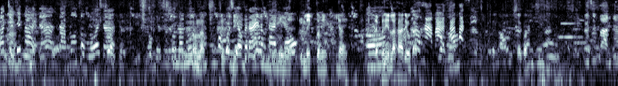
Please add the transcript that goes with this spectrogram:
ละเจ็ดสิบบาทจ้าสามโลสองร้อยจ้าคนละลูกเกาลักเจ็ดสิบเดียวก็ได้ราคานี่เดียวเล็กตัวนี้ใหญ่ แต่ผลิตราคาเดียวกันห้าบาทสามบาทสิใส่ก่อนแปดสิบบาทนะ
